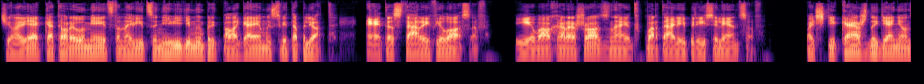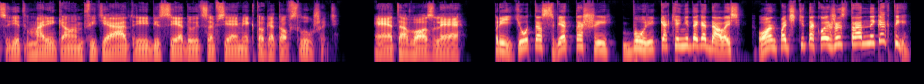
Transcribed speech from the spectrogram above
Человек, который умеет становиться невидимым предполагаемый светоплет. Это старый философ. Его хорошо знают в квартале переселенцев. Почти каждый день он сидит в маленьком амфитеатре и беседует со всеми, кто готов слушать. Это возле... Приюта Светоши. Бури, как я не догадалась. Он почти такой же странный, как ты.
